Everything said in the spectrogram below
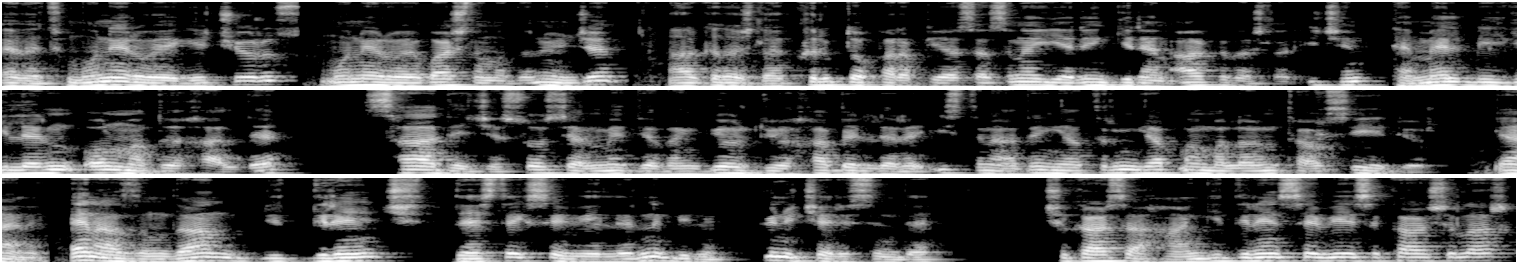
Evet Monero'ya geçiyoruz. Monero'ya başlamadan önce arkadaşlar kripto para piyasasına yeni giren arkadaşlar için temel bilgilerin olmadığı halde sadece sosyal medyadan gördüğü haberlere istinaden yatırım yapmamalarını tavsiye ediyor. Yani en azından direnç destek seviyelerini bilin. Gün içerisinde çıkarsa hangi direnç seviyesi karşılar?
